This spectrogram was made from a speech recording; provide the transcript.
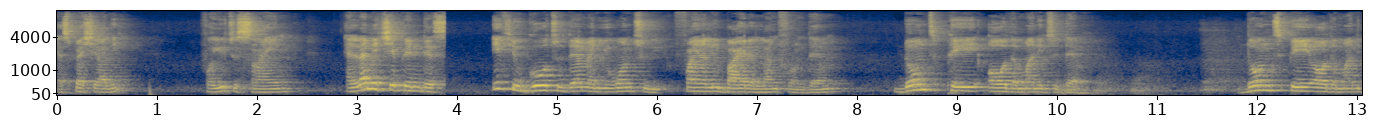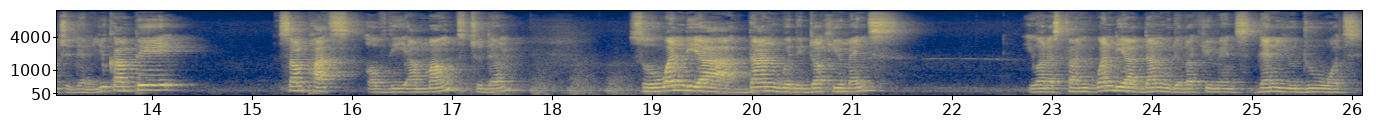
especially for you to sign, and let me chip in this. If you go to them and you want to finally buy the land from them, don't pay all the money to them. Don't pay all the money to them. You can pay some parts of the amount to them. So when they are done with the documents, you understand, when they are done with the documents, then you do what?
